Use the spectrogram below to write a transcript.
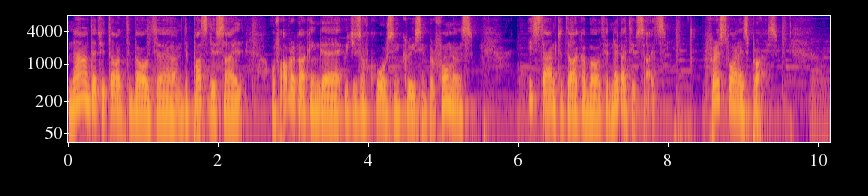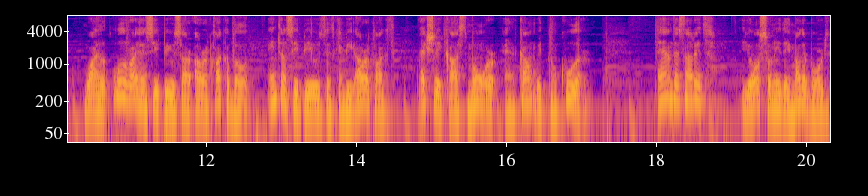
Now that we talked about um, the positive side of overclocking, uh, which is of course increase in performance, it's time to talk about the negative sides. First one is price. While all Ryzen CPUs are overclockable, Intel CPUs that can be overclocked actually cost more and come with no cooler. And that's not it. You also need a motherboard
